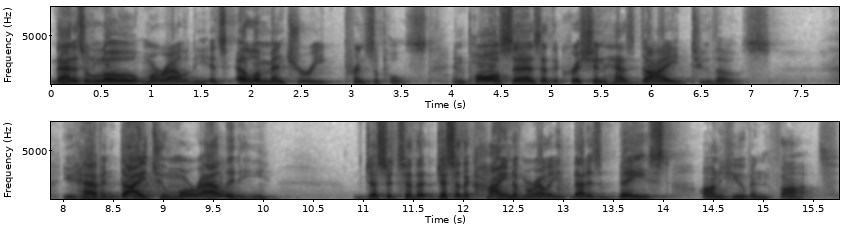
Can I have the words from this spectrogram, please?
That is low morality. It's elementary principles. And Paul says that the Christian has died to those. You haven't died to morality, just to the, just to the kind of morality that is based on human thought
